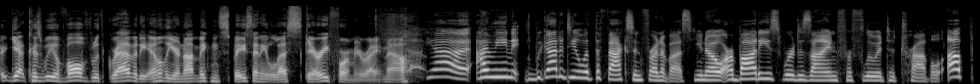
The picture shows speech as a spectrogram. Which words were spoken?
Yeah, because we evolved with gravity. Emily, you're not making space any less scary for me right now. Yeah, I mean, we got to deal with the facts in front of us. You know, our bodies were designed for fluid to travel up,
